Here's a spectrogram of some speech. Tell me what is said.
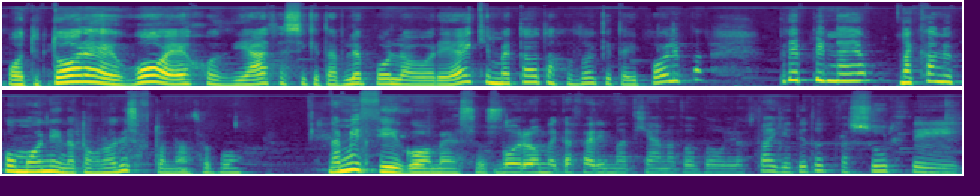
Ότι τώρα εγώ έχω διάθεση και τα βλέπω όλα ωραία και μετά όταν θα δω και τα υπόλοιπα, πρέπει να, να κάνω υπομονή, να τον γνωρίσω αυτόν τον άνθρωπο. Να μην φύγω αμέσως. Μπορώ με καθαρή ματιά να τα δω όλα αυτά, γιατί όταν θα σου έρθει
